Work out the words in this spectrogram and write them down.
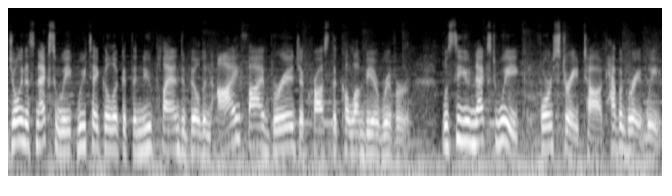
Join us next week. We take a look at the new plan to build an I 5 bridge across the Columbia River. We'll see you next week for Straight Talk. Have a great week.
